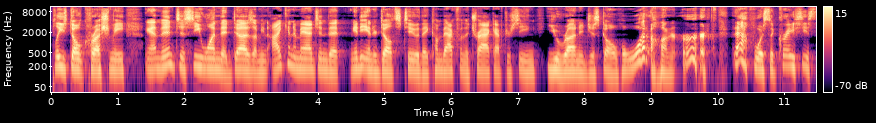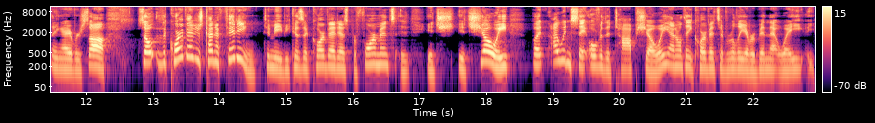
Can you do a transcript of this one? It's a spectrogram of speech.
Please don't crush me. And then to see one that does, I mean, I can imagine that Indian adults too, they come back from the track after seeing you run and just go, what on earth? That was the craziest thing I ever saw. So the Corvette is kind of fitting to me because a Corvette has performance. It, it's it's showy, but I wouldn't say over the top showy. I don't think Corvettes have really ever been that way.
